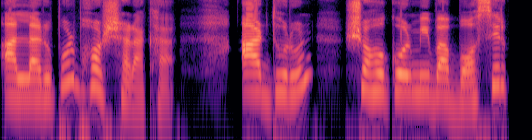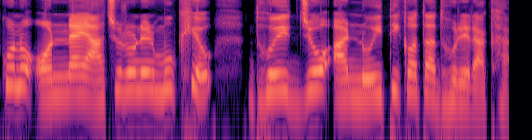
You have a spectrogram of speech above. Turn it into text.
আল্লাহর উপর ভরসা রাখা। আর ধরুন, সহকর্মী বা বসের কোনো অন্যায় আচরণের মুখেও ধৈর্য আর নৈতিকতা ধরে রাখা।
